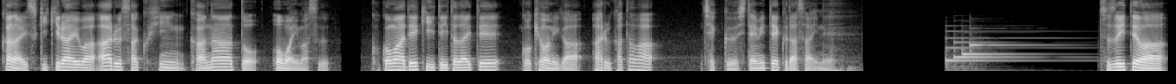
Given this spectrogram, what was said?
かなり好き嫌いはある作品かなと思います。ここまで聞いていただいてご興味がある方はチェックしてみてくださいね。続いては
